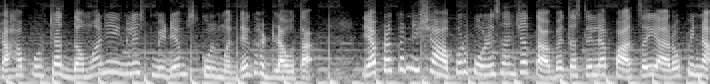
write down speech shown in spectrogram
शहापूरच्या दमानी इंग्लिश मीडियम स्कूलमध्ये घडला होता. या प्रकरणी शहापूर पोलिसांच्या ताब्यात असलेल्या पाचही आरोपींना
